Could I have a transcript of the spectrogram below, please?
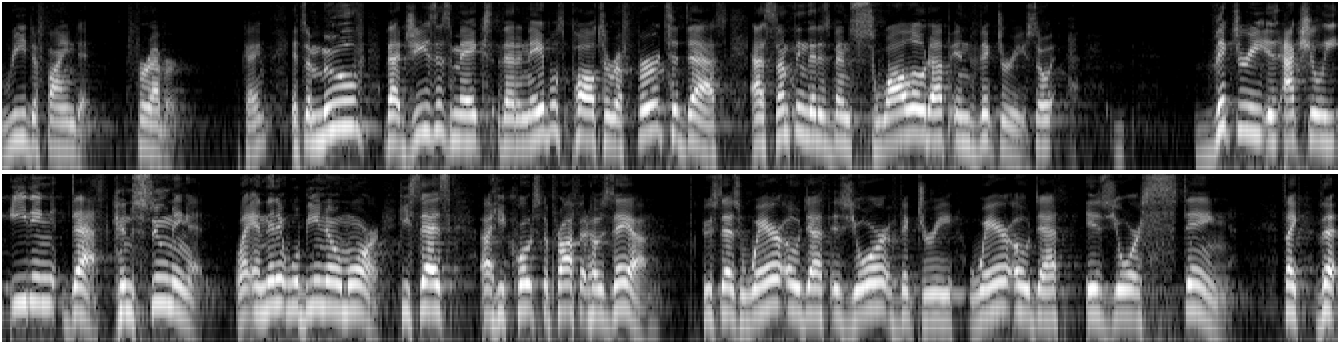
redefined it forever. Okay? It's a move that Jesus makes that enables Paul to refer to death as something that has been swallowed up in victory. So, victory is actually eating death, consuming it, and then it will be no more. He says, uh, he quotes the prophet Hosea who says, Where, O death, is your victory? Where, O death, is your sting? It's like the,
